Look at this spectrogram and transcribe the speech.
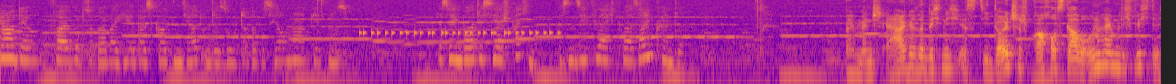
Ja, der Fall wird sogar bei hier bei Scotland Yard untersucht, aber bisher ohne Ergebnis. Deswegen wollte ich Sie ja sprechen. Wissen Sie vielleicht, wo er sein könnte? Bei Mensch ärgere dich nicht ist die deutsche Sprachausgabe unheimlich wichtig.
